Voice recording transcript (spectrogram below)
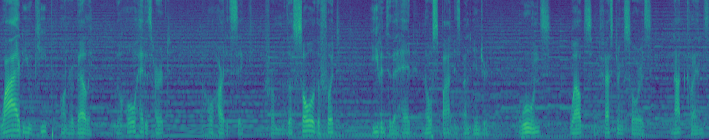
Why do you keep on rebelling? The whole head is hurt, the whole heart is sick. From the sole of the foot even to the head, no spot is uninjured. Wounds, welts, and festering sores, not cleansed,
